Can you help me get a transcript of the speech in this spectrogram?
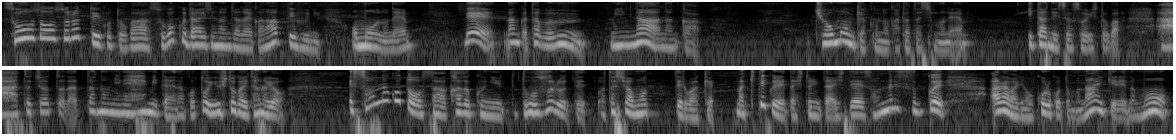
想像するっていうことがすごく大事なんじゃないかなっていうふうに思うのね。でなんか多分みんななんか弔問客の方たちもねいたんですよそういう人が。ああとちょっとだったのにねみたいなことを言う人がいたのよ。えそんなことをさ家族に言ってどうするって私は思ってるわけ。まあ来てくれた人に対してそんなにすっごいあらわに怒ることもないけれども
